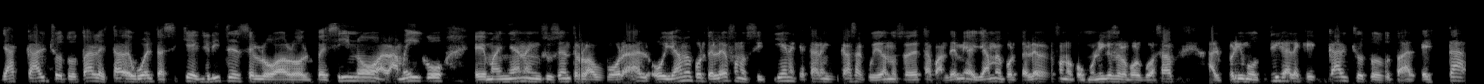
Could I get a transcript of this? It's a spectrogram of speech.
Ya Calcio Total está de vuelta, así que grítenselo a los vecinos, al amigo, eh, mañana en su centro laboral o llame por teléfono si tiene que estar en casa cuidándose de esta pandemia, llame por teléfono, comuníqueselo por WhatsApp al primo, dígale que Calcio Total está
